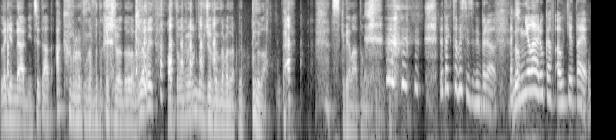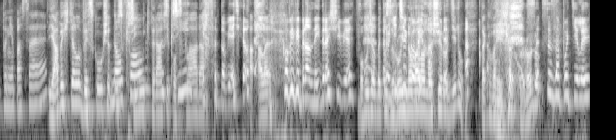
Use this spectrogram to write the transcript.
Legendární citát. Skvělá to myšlenka. No tak co bys si vybral? Tak No- umělá ruka v autě, ta je úplně pasé. Já bych chtěl vyzkoušet tu No skříň, phone, která tu ti skříň, poskládá. Já jsem to věděla. A, ale Kovi vybral nejdražší věc. bohužel by to Rodiče zrujnovalo naši rodinu. Takový se, produkt. se zapotili,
